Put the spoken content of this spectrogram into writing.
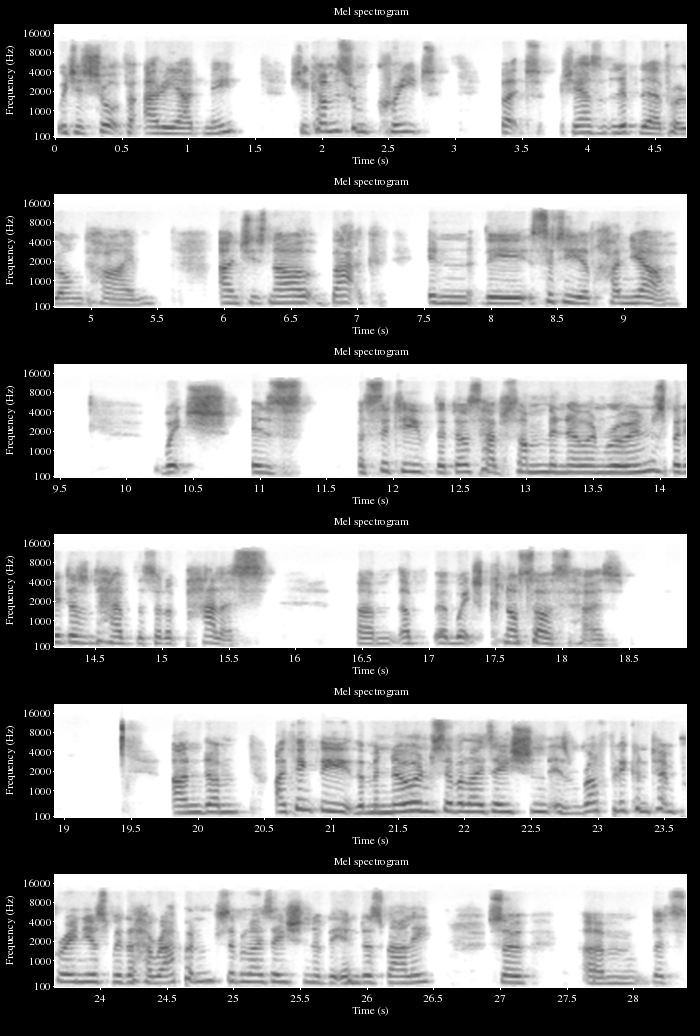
which is short for Ariadne. She comes from Crete, but she hasn't lived there for a long time. And she's now back in the city of Chania, which is a city that does have some Minoan ruins, but it doesn't have the sort of palace um, of, of which Knossos has. And um, I think the, the Minoan civilization is roughly contemporaneous with the Harappan civilization of the Indus Valley. So um, that's,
